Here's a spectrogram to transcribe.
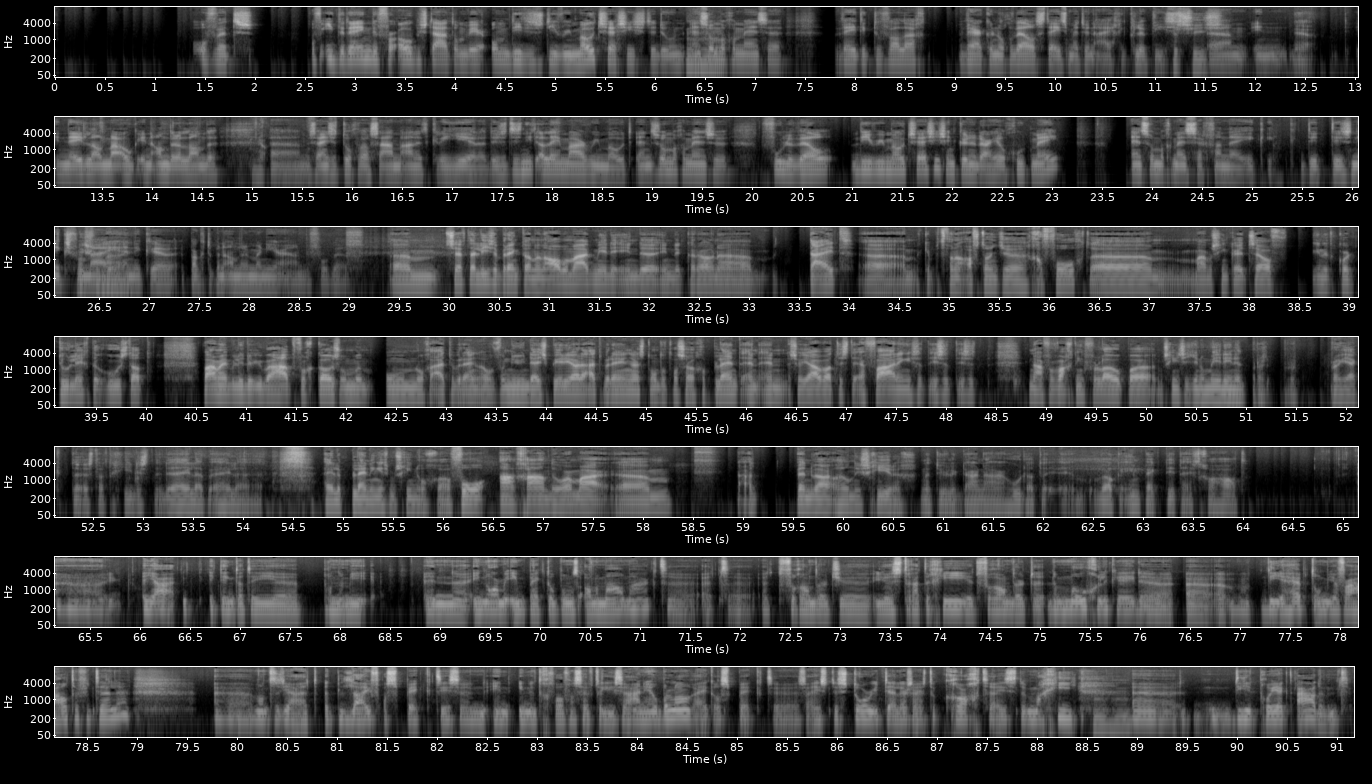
of het of iedereen ervoor open staat om weer om die, dus die remote sessies te doen. En Mhm. sommige mensen, weet ik toevallig, werken nog wel steeds met hun eigen clubjes. Precies. Ehm, in, Ja. in Nederland, maar ook in andere landen Ja. ehm, zijn ze toch wel samen aan het creëren. Dus het is niet alleen maar remote. En sommige mensen voelen wel die remote sessies en kunnen daar heel goed mee. En sommige mensen zeggen van nee, ik, ik, dit is niks voor, Niks voor mij. En ik eh, pak het op een andere manier aan, bijvoorbeeld. Um, Sef Dalise brengt dan een album uit midden in de, in de coronatijd. Um, ik heb het van een afstandje gevolgd. Um, maar misschien kun je het zelf in het kort toelichten. Hoe is dat? Waarom hebben jullie er überhaupt voor gekozen om hem, om hem nog uit te brengen? Of nu in deze periode uit te brengen? Stond het al zo gepland? En, en zo ja, wat is de ervaring? Is het, is het, is het naar verwachting verlopen? Misschien zit je nog meer in het pro pro projectstrategie. Dus de, hele, hele, hele planning is misschien nog uh, vol aangaande hoor. Maar ja, ik ben wel heel nieuwsgierig natuurlijk daarnaar hoe dat, welke impact dit heeft gehad. Uh, ja, ik, ik, denk dat die pandemie een enorme impact op ons allemaal maakt. het, het, verandert je, je strategie, het verandert de, de mogelijkheden die je hebt om je verhaal te vertellen. Uh, want ja, het, het live aspect is een, in, in het geval van Seftalisa een heel belangrijk aspect. Uh, zij is de storyteller, zij is de kracht, zij is de magie mm -hmm. uh, die het project ademt.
